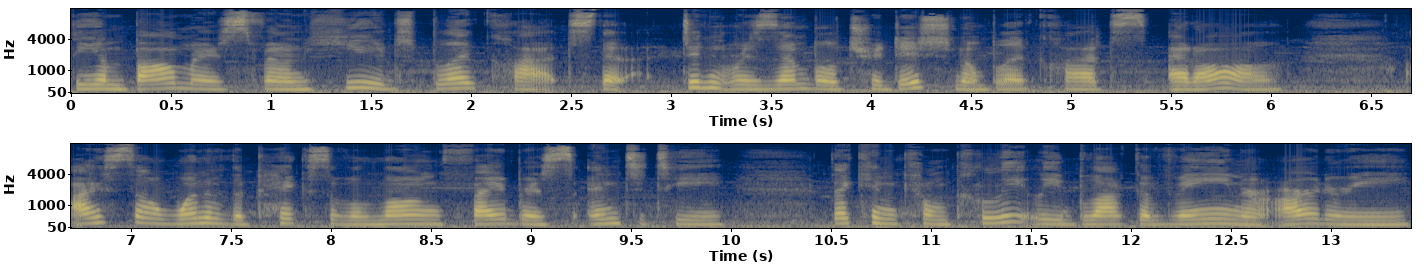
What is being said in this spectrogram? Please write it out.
The embalmers found huge blood clots that didn't resemble traditional blood clots at all. I saw one of the pics of a long fibrous entity that can completely block a vein or artery.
